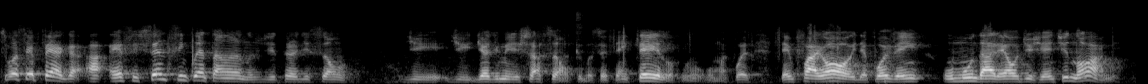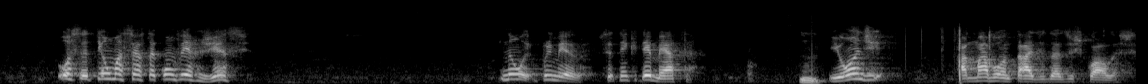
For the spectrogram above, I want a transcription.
se você pega esses 150 anos de tradição de, de, de, administração, que você tem Taylor, uma coisa, tem Fayol, e depois vem um mundaréu de gente enorme, você tem uma certa convergência. Não, primeiro, você tem que ter meta. Hum. E onde a má vontade das escolas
